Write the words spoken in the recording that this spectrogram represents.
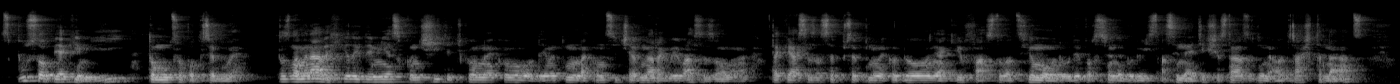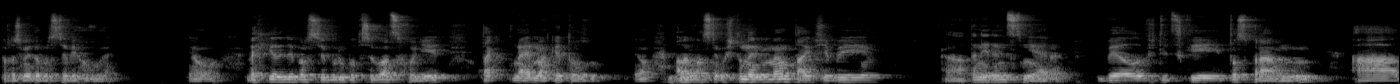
způsob, jakým jí, tomu, co potřebuje. To znamená, ve chvíli, kdy mě skončí teď, jako, dejme tomu na konci června rugbyová sezóna, tak já se zase přepnu jako do nějakého fastovacího módu, kde prostě nebudu jíst asi ne těch 16 hodin, ale třeba 14, protože mi to prostě vyhovuje. Jo. Ve chvíli, kdy prostě budu potřebovat schodit, tak najednou na ketózu. Jo. Mm-hmm. Ale vlastně už to nevnímám tak, že by ten jeden směr byl vždycky to správný a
